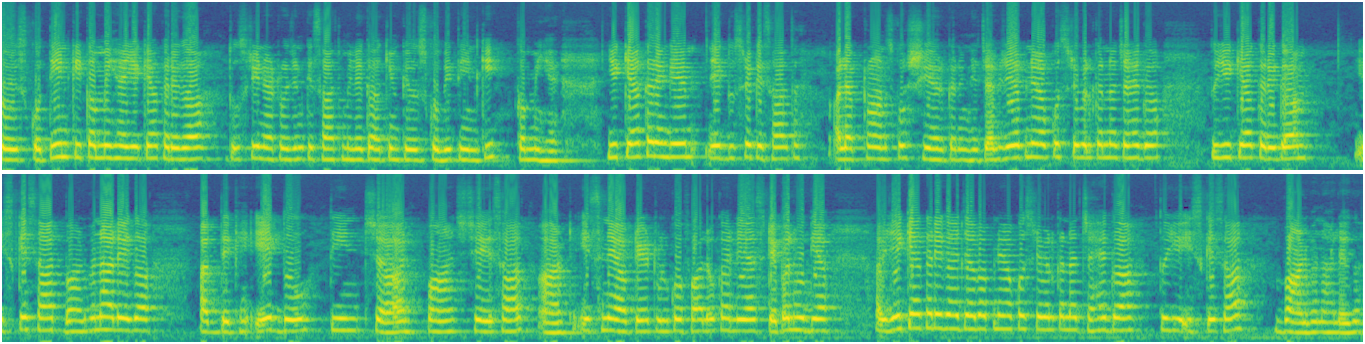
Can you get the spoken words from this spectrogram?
तो इसको तीन की कमी है, ये क्या करेगा? दूसरी नाइट्रोजन के साथ मिलेगा, क्योंकि उसको भी तीन की कमी है। ये क्या करेंगे? एक दूसरे के साथ इलेक्ट्रॉन्स को शेयर करेंगे। जब ये अपने आप को स्टेबल करना चाहेगा तो ये क्या करेगा? इसके साथ बाड बना लेगा। अब देखें, एक, दो, तीन, चार, पाँच, छः, सात, आठ। इसने अपडेट रूल को फॉलो कर लिया स्टेबल हो गया। अब ये क्या करेगा? जब अपने आप को स्टेबल करना चाहेगा तो ये इसके साथ बाण बना लेगा।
